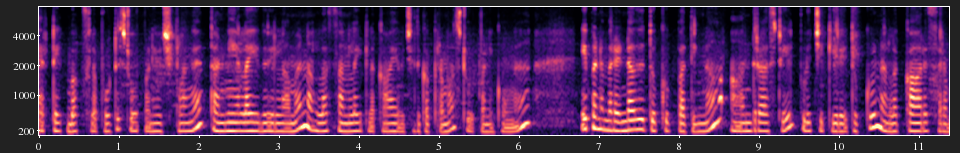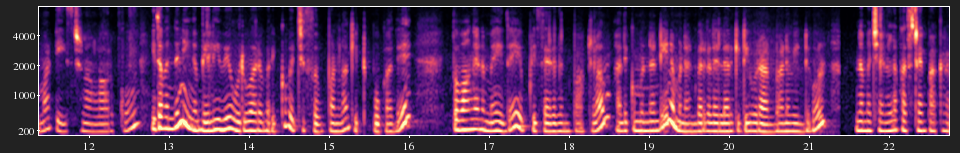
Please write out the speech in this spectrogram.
ஏர்டைட் பாக்ஸில் போட்டு ஸ்டோர் பண்ணி வச்சுக்கலாங்க. தண்ணியெல்லாம் எதுவும் இல்லாமல் நல்லா சன்லைட்டில் காய வச்சதுக்கப்புறமா ஸ்டோர் பண்ணிக்கோங்க. இப்போ நம்ம ரெண்டாவது தொக்கு பார்த்திங்கன்னா ஆந்திரா ஸ்டைல் புளிச்சக்கீரை தொக்கு. நல்லா காரசரமாக டேஸ்ட்டு நல்லாயிருக்கும். இதை வந்து நீங்கள் வெளியவே ஒரு வாரம் வரைக்கும் வச்சு சர்வ் பண்ணலாம் கெட்டு போகாது. இப்போ வாங்க நம்ம இதை எப்படி செய்கிறதுன்னு பார்க்கலாம். அதுக்கு முன்னாடி நம்ம நண்பர்கள் எல்லாருக்கிட்டையும் ஒரு அன்பான வேண்டுகோள். நம்ம சேனலில் ஃபஸ்ட் டைம் பார்க்குற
